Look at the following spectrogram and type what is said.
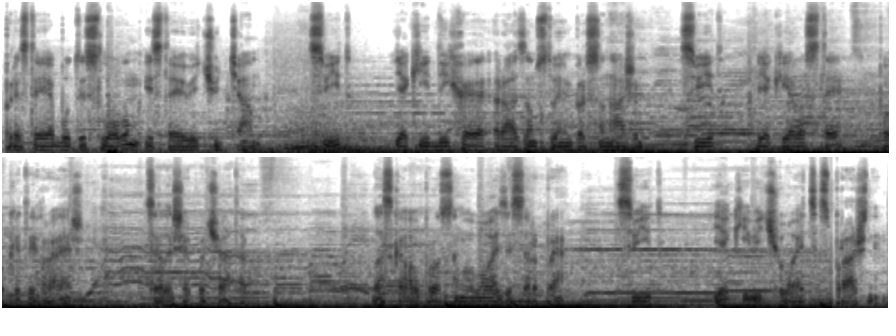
перестає бути словом і стає відчуттям. Світ, який дихає разом з твоїм персонажем, світ, який росте, поки ти граєш. Це лише початок. Ласкаво просимо в Оазіс РП. Світ, який відчувається справжнім.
